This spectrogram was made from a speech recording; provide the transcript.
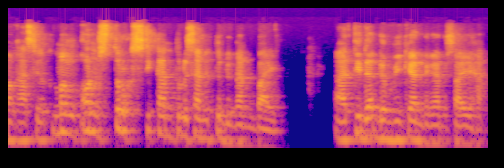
menghasil mengkonstruksikan tulisan itu dengan baik. Ah, tidak demikian dengan saya.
